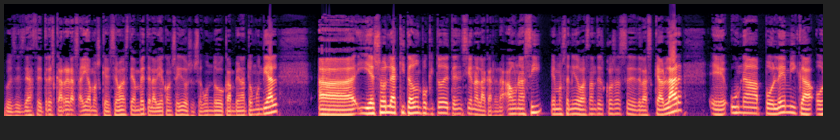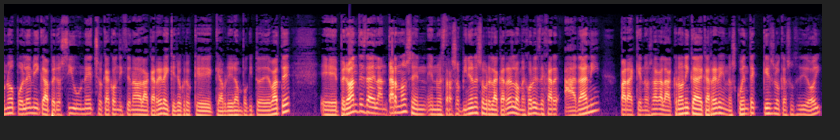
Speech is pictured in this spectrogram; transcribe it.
pues desde hace tres carreras sabíamos que Sebastián Vettel había conseguido su segundo campeonato mundial. Uh, y eso le ha quitado un poquito de tensión a la carrera. Aún así, hemos tenido bastantes cosas eh, de las que hablar. Eh, una polémica o no polémica, pero sí un hecho que ha condicionado la carrera y que yo creo que, que abrirá un poquito de debate. Pero antes de adelantarnos en, en, nuestras opiniones sobre la carrera, lo mejor es dejar a Dani para que nos haga la crónica de carrera y nos cuente qué es lo que ha sucedido hoy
